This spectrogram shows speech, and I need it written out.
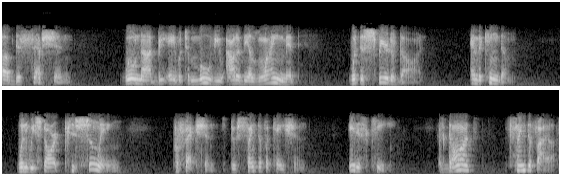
of deception will not be able to move you out of the alignment with the Spirit of God and the kingdom. When we start pursuing perfection through sanctification, it is key. As God sanctify us,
